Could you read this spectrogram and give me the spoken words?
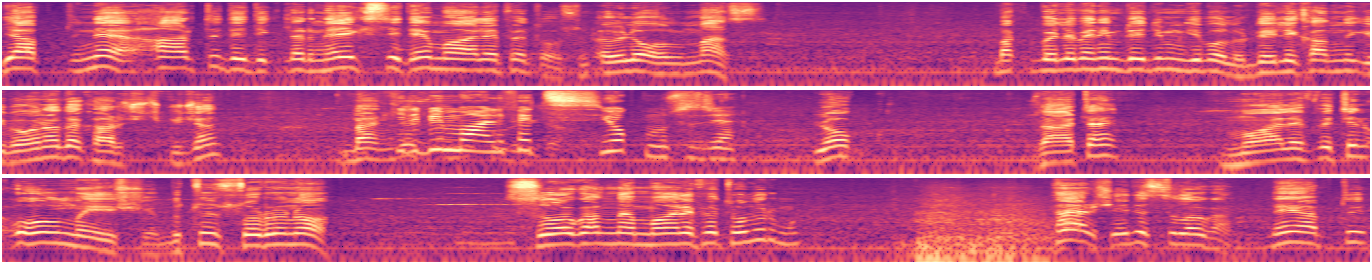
Yaptı ne artı dediklerine eksi de muhalefet olsun. Öyle olmaz. Bak böyle benim dediğim gibi olur. Delikanlı gibi ona da karşı çıkacaksın. Ben Etkili bir muhalefet yok mu sizce? Yok. Zaten muhalefetin olmayışı, bütün sorun o. Sloganla muhalefet olur mu? Her şeyde slogan. Ne yaptı?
